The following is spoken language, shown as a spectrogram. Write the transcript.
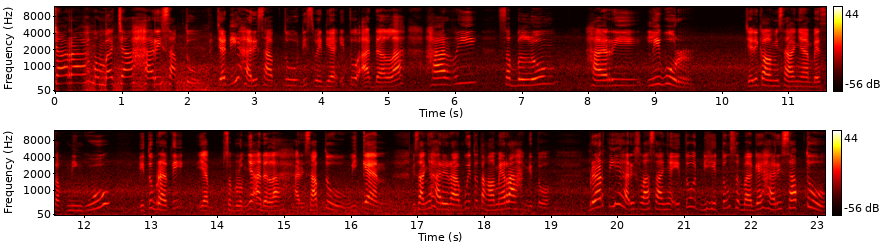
cara membaca hari Sabtu. Jadi hari Sabtu di Swedia itu adalah hari sebelum hari libur. Jadi kalau misalnya besok Minggu itu berarti ya sebelumnya adalah hari Sabtu, weekend. Misalnya hari Rabu itu tanggal merah gitu. Berarti hari Selasanya itu dihitung sebagai hari Sabtu.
